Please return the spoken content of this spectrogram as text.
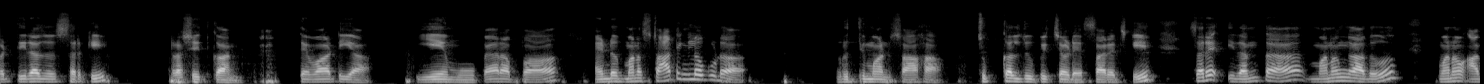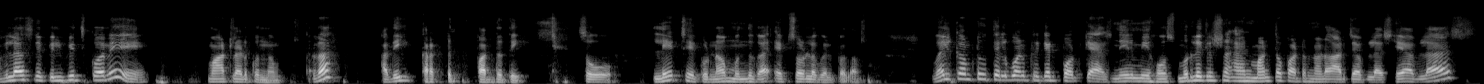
బట్ తీరా చూసేసరికి రషీద్ ఖాన్ తెవాటియా ఏము పేరబ్బా. అండ్ మన స్టార్టింగ్లో కూడా వృత్తిమాన్ సాహా చుక్కలు చూపించాడు ఎస్ఆర్హెచ్కి సరే ఇదంతా మనం కాదు మనం అభిలాష్ని పిలిపించుకొని మాట్లాడుకుందాం కదా? అది కరెక్ట్ పద్ధతి. సో లేట్ చేయకుండా ముందుగా ఎపిసోడ్లోకి వెళ్ళిపోదాం. Welcome to Telugu one cricket podcast. నేను మీ హోస్ట్ మురళీకృష్ణ అండ్ మనతో పాటు ఉన్నాడు ఆర్జే అభిలాష్. హే అభిలాష్.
